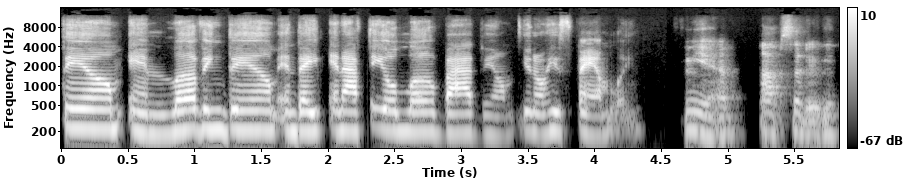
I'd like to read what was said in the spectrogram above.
them and loving them and they and I feel loved by them, you know, his family. Yeah, absolutely.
